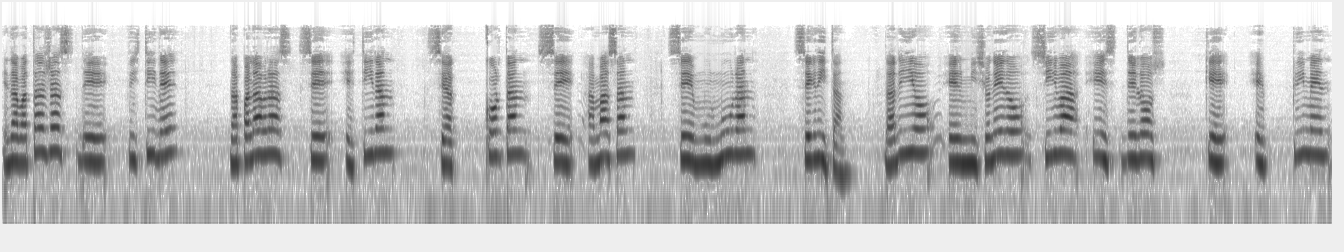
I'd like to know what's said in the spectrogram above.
En las batallas de freestyle, las palabras se estiran, se acortan, se amasan, se murmuran, se gritan. Darío, el misionero Silva, es de los que exprimen,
